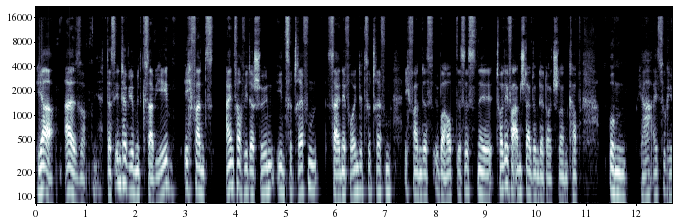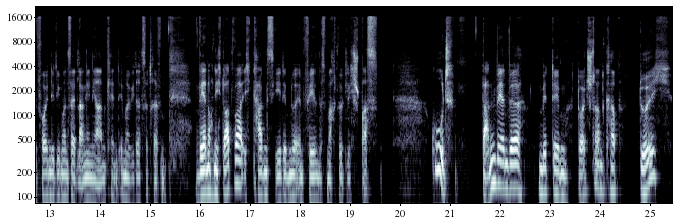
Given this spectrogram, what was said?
Ja, also das Interview mit Xavier, ich fand es einfach wieder schön, ihn zu treffen, seine Freunde zu treffen. Ich fand es überhaupt, das ist eine tolle Veranstaltung der Deutschland Cup, um ja, Eishockey-Freunde, die man seit langen Jahren kennt, immer wieder zu treffen. Wer noch nicht dort war, ich kann es jedem nur empfehlen, das macht wirklich Spaß. Gut, dann wären wir mit dem Deutschland Cup durch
